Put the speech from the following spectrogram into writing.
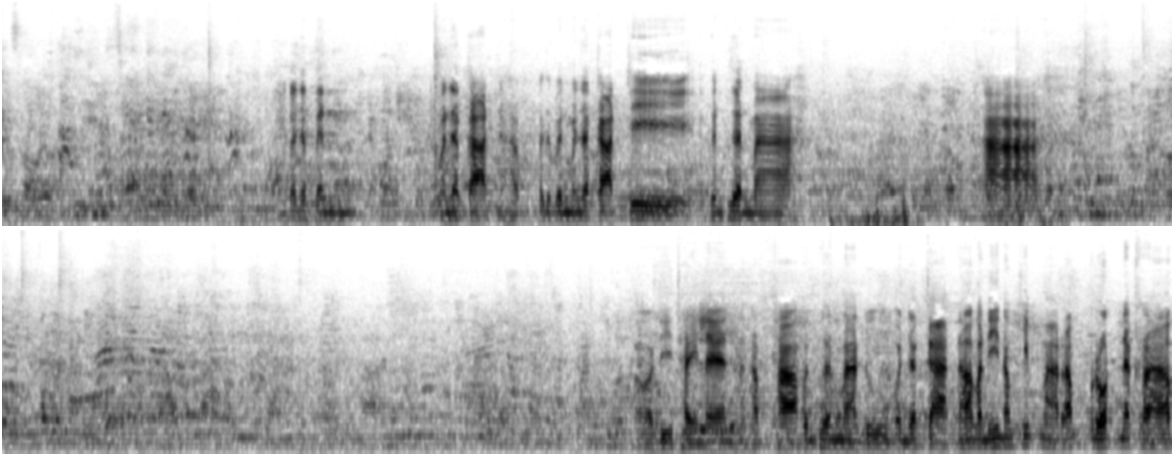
นะคะ นี่ก็จะเป็นบรรยากาศนะครับ ก็จะเป็นบรรยากาศที่เพื่อนๆมาอ่าออดีไทยแลนด์นะครับ พาเพื่อนๆมาดูบรรยากาศนะวันนี้น้องคลิปมารับรถนะครับ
